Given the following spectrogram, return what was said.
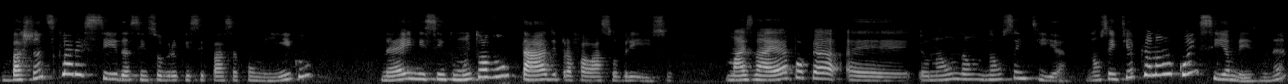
bastante esclarecida assim sobre o que se passa comigo, né? E me sinto muito à vontade para falar sobre isso. Mas na época é, eu não, não, não sentia, não sentia porque eu não conhecia mesmo, né?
